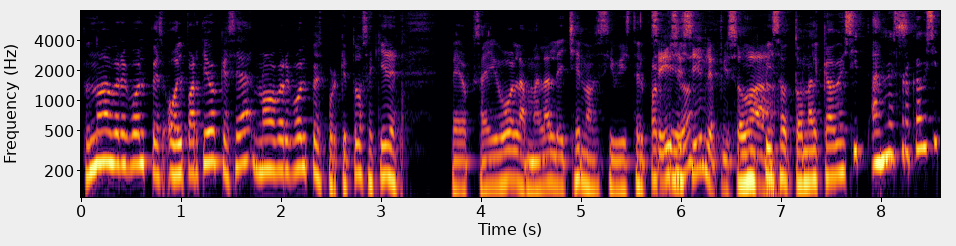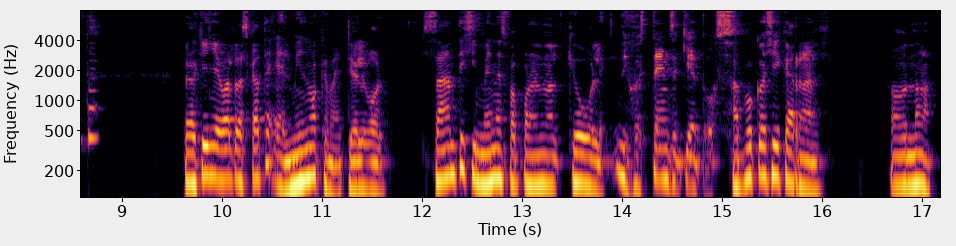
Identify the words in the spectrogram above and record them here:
pues no va a haber golpes. O el partido que sea, no va a haber golpes porque todos se quieren. Pero pues ahí hubo la mala leche, no sé si viste el partido. Sí, sí, sí, le pisó un a... pisotón al cabecita, a nuestro cabecita. Pero ¿quién llegó al rescate? El mismo que metió el gol. Santi Jiménez fue a poner un que hule. Dijo, esténse quietos. ¿A poco sí, carnal? ¿O no?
